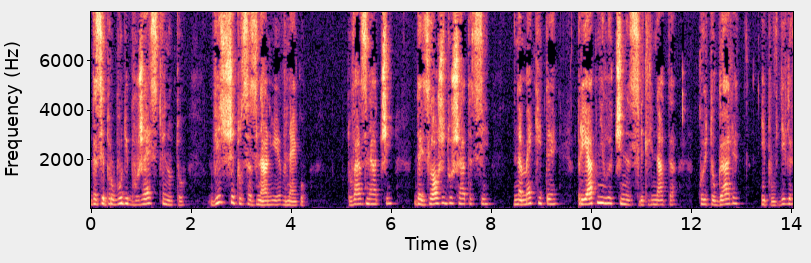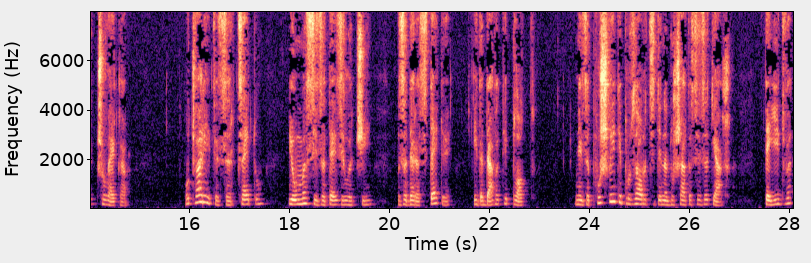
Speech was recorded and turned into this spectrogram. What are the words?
да се пробуди божественото, висшето съзнание в него. Това значи да изложи душата си на меките, приятни лъчи на светлината, които галят и повдигат човека. Отваряйте сърцето и ума си за тези лъчи, за да растете и да давате плод. Не запушвайте прозорците на душата си за тях. Те идват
